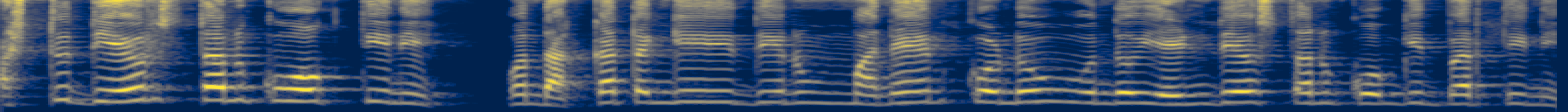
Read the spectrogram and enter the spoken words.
ಅಷ್ಟು ದೇವಸ್ಥಾನಕ್ಕೆ ಹೋಗ್ತೀನಿ. ಒಂದು ಅಕ್ಕ ತಂಗಿದಿರು ಮನೆ ಅಂದ್ಕೊಂಡು ಒಂದು ಹೆಣ್ಣು ದೇವಸ್ಥಾನಕ್ಕೆ ಹೋಗಿದ್ದು ಬರ್ತೀನಿ.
